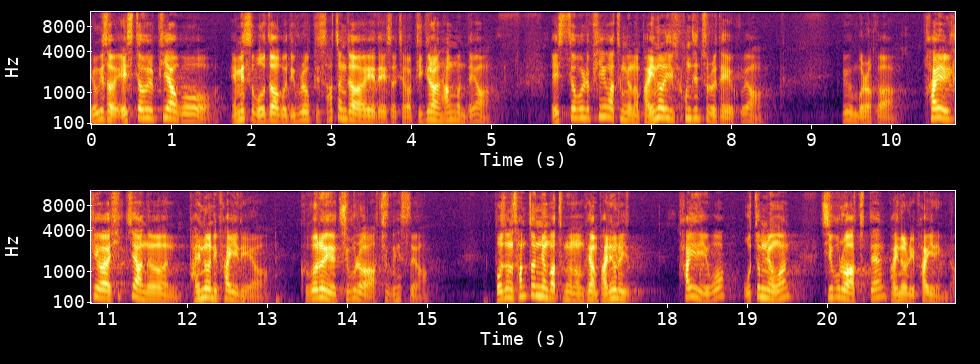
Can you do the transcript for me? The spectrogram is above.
여기서 SWP하고 MS 워드하고 리브레오피스 확장자에 대해서 제가 비교를 한 건데요. HWP 같은 경우는 binary 콘텐츠로 되어 있고요. 이거 뭐랄까 파일 읽기가 쉽지 않은 binary 파일이에요. 그거를 zip으로 압축했어요. 버전 3.0 같은 거는 그냥 binary 파일이고 5.0은 zip으로 압축된 binary 파일입니다.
